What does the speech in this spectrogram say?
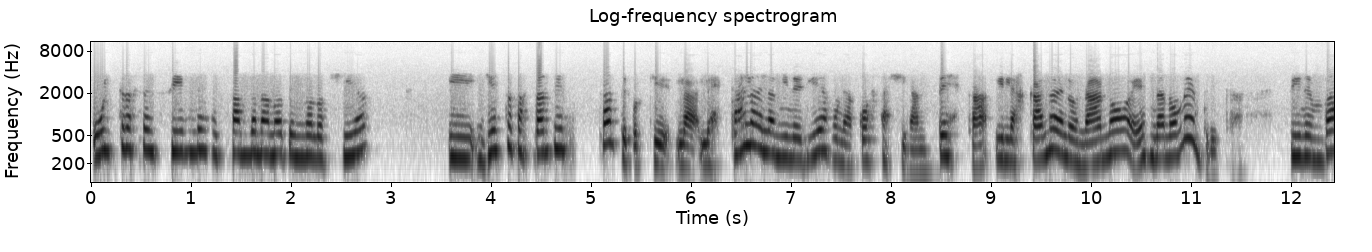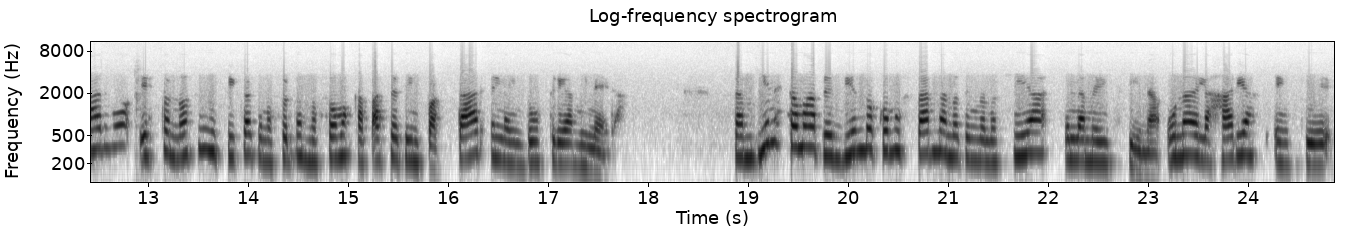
ultrasensibles usando nanotecnología y, esto es bastante interesante porque la, escala de la minería es una cosa gigantesca y la escala de los nanos es nanométrica. Sin embargo, esto no significa que nosotros no somos capaces de impactar en la industria minera. También estamos aprendiendo cómo usar nanotecnología en la medicina, una de las áreas en que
